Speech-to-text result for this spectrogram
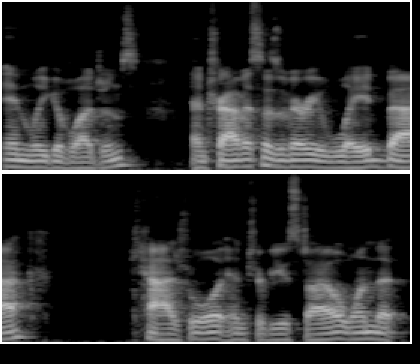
in League of Legends. And Travis has a very laid back, casual interview style, one that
